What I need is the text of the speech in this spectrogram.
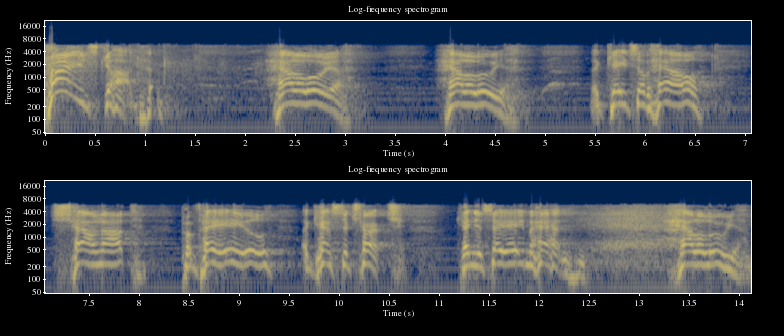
Praise God. Hallelujah. Hallelujah. The gates of hell shall not prevail against the church. Can you say amen? Hallelujah.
